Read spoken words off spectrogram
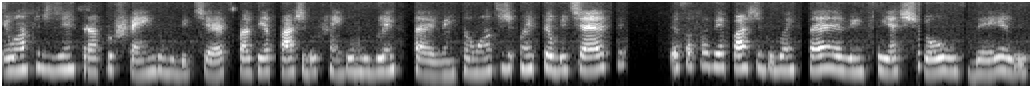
Eu, antes de entrar pro fandom do BTS, fazia parte do fandom do Blank Seven. Então, antes de conhecer o BTS, eu só fazia parte do Blank Seven, fui a shows deles.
